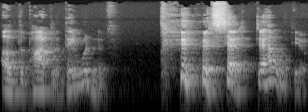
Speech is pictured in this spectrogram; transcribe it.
of the populace, they wouldn't have said, "To hell with you."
